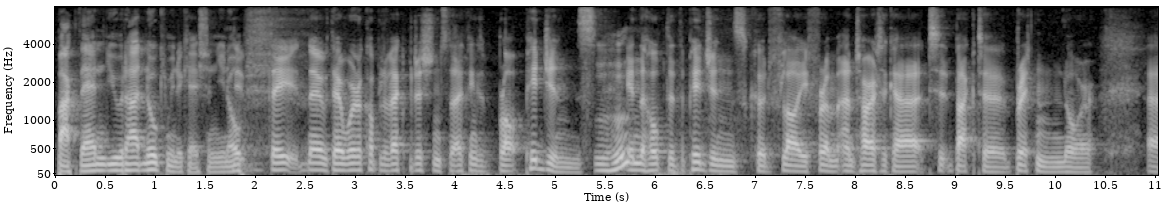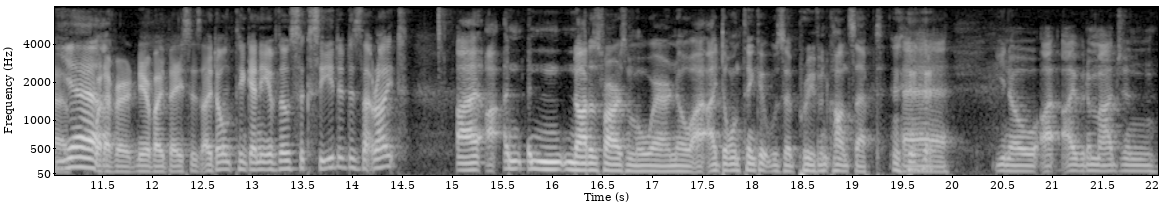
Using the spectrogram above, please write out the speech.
back then you would have had no communication you know they now there were a couple of expeditions that I think brought pigeons Mhm. in the hope that the pigeons could fly from Antarctica to back to Britain or uh, Yeah. whatever nearby bases. I don't think any of those succeeded. Is that right? I, I n- n- not as far as I'm aware. No, I, I don't think it was a proven concept. Uh, you know, I, I would imagine,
